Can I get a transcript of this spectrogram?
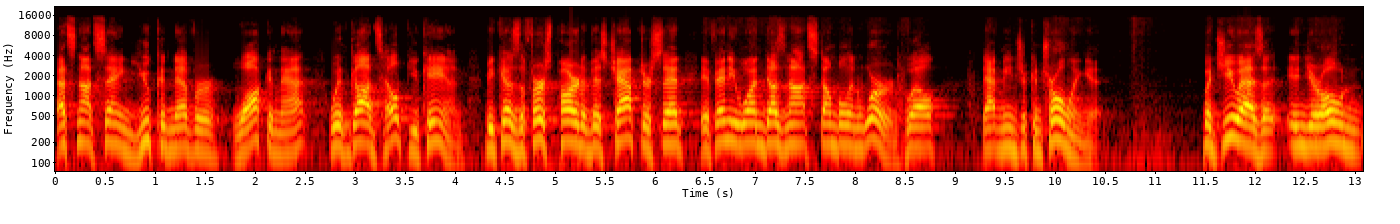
that's not saying you could never walk in that. With God's help, you can. Because the first part of this chapter said, if anyone does not stumble in word, well, that means you're controlling it. But you, as a, in your own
